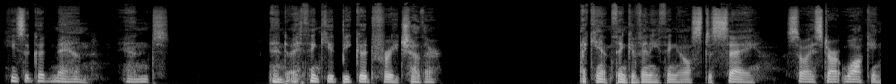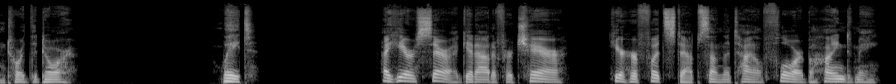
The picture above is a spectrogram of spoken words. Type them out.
He's a good man, and. and I think you'd be good for each other. I can't think of anything else to say, so I start walking toward the door. Wait. I hear Sarah get out of her chair, hear her footsteps on the tile floor behind me.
